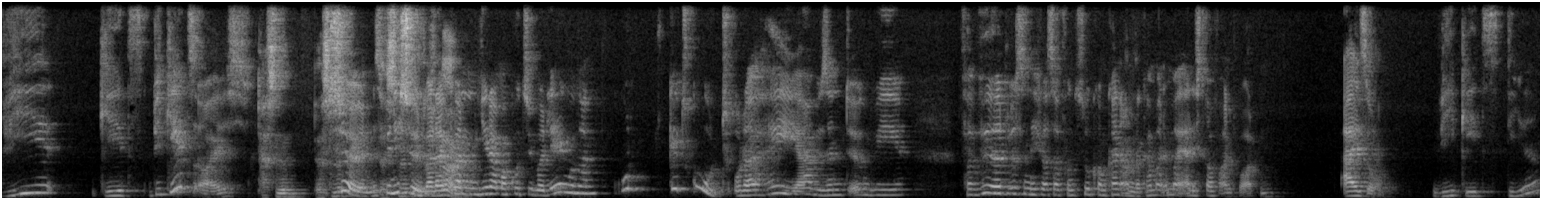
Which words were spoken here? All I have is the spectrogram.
wie geht's, wie geht's euch? Das ist eine, das ist Schön, das, ist finde ich schön, weil dann kann jeder mal kurz überlegen und sagen, gut, geht's gut. Oder hey, ja, wir sind irgendwie verwirrt, wissen nicht, was auf uns zukommt. Keine Ahnung, da kann man immer ehrlich drauf antworten. Also, wie geht's dir?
